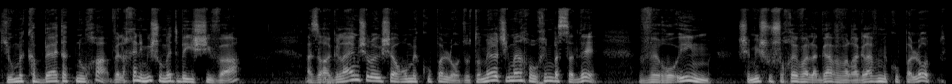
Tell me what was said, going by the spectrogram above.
כי הוא מקבע את התנוחה, ולכן אם מישהו מת בישיבה, אז הרגליים שלו יישארו מקופלות. זאת אומרת שאם אנחנו הולכים בשדה ורואים שמישהו שוכב על הגב אבל רגליו מקופלות,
